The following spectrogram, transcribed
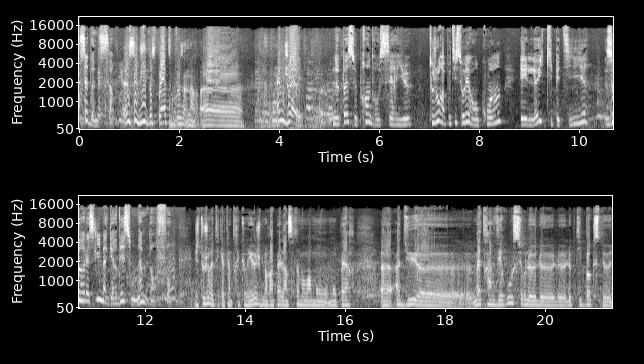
Ça donne ça. Uh, enjoy. Ne pas se prendre au sérieux. Toujours un petit sourire en coin et l'œil qui pétille, Zohra Slim a gardé son âme d'enfant. J'ai toujours été quelqu'un de très curieux. Je me rappelle à un certain moment, mon, mon père euh, a dû euh, mettre un verrou sur le, le, le, petit box de,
